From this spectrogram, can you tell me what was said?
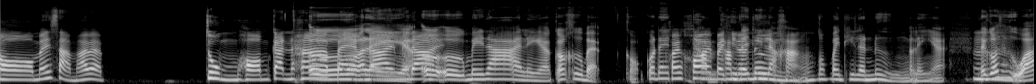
อ๋อ ไม่สามารถแบบจุ่มพร้อมกันห้าเออแปลงอะไรได้อย่างไม่เงี้ยได้ เออเออไม่ได้อะไรเงี้ย ก็คือแบบ ก็ก็ได้ค่อยๆทำไปทีทำละได้ทีหนึ่ละงครั้งต้องไปทีละหนึ่งอะไรเงี้ยอืมแต่ก็ถือว่า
